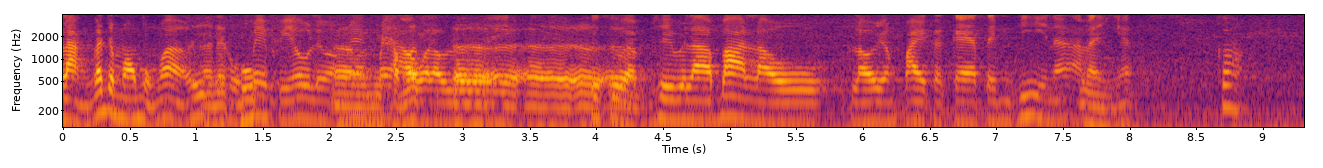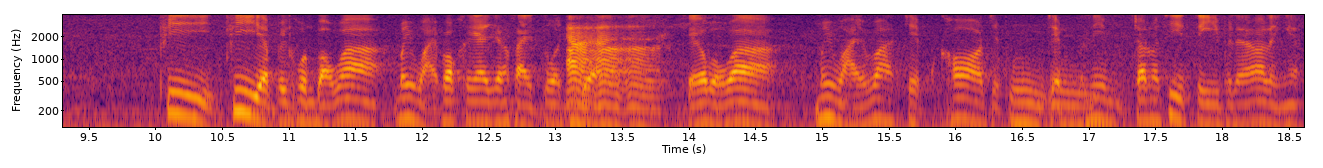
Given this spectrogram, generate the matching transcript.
หลังก็จะมองผมว่าเฮ้ยเออในผมคุก ไม่เฟี้ยวเลยว่าเออแม่งมีไม่คำเอาว่าเราเลยเออเออเออเออก็คือแบบคือเวลาบ้านเราเรายังไปกับแกเต็มที่นะ อะไรอย่างเงี้ย ก็พี่พี่อะเป็นคนบอกว่าไม่ไหวเพราะแกยังใส่ตัวอยู่อ่าด้วยอ่าอ่า แกก็บอกว่าไม่ไหวว่าเจ็บข้อเจ็บอืมเจ็บอืมนี่เจ้าหน้าที่ตีไปแล้วอะไรเงี้ย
